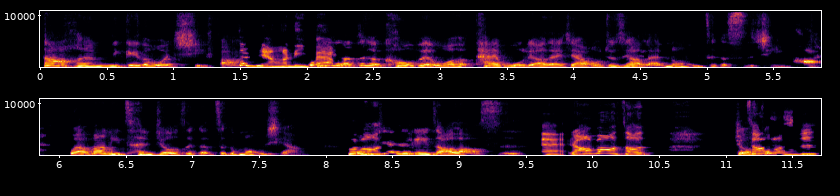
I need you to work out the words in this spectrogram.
大亨，你给了我启发。这两个礼拜，我跟你讲，这个 COVID 我太无聊在家，我就是要来弄你这个事情。好，我要帮你成就这个这个梦想。我们现在就给你找老师，哎，然后帮我找找老师，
